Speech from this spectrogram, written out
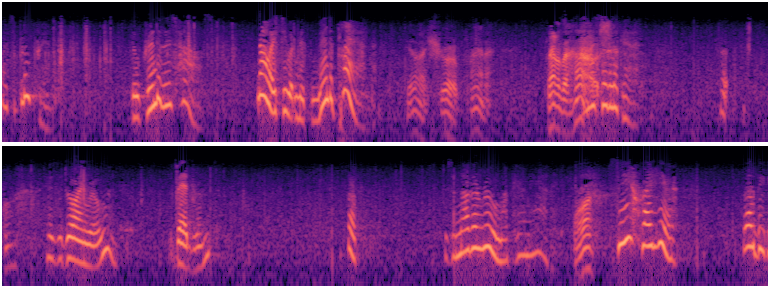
Well, it's a blueprint. Blueprint of this house. Now I see what Minton meant, a plan. Yeah, sure, a plan. A plan of the house. Let's take a look at it. Look. Oh, here's the drawing room, the bedrooms. Look. There's another room up here in the attic. What? See? Right here. That'll be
